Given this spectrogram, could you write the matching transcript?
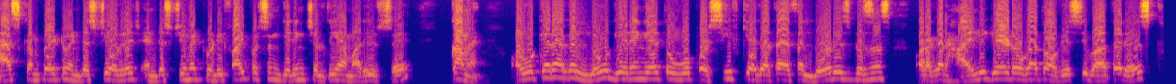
as compare to industry average industry में 25 परसेंट गियरिंग चलती है, हमारी उससे कम है। और वो कह रहा है, अगर लो गियरिंग है तो वो परसीव किया जाता है, ऐसा लो रिस्क बिज़नेस और अगर हाईली गेयर्ड होगा तो ऑब्वियसली बात है रिस्क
